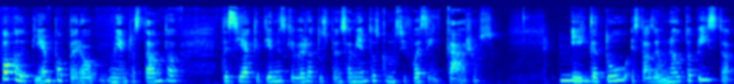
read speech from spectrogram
poco de tiempo, pero mientras tanto decía que tienes que ver a tus pensamientos como si fuesen carros y mm. que tú estás en una autopista.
